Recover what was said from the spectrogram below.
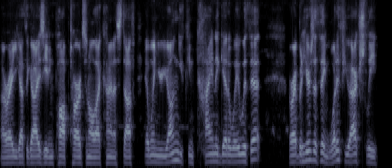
All right. You got the guys eating Pop Tarts and all that kind of stuff. And when you're young, you can kind of get away with it. All right. But here's the thing what if you actually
